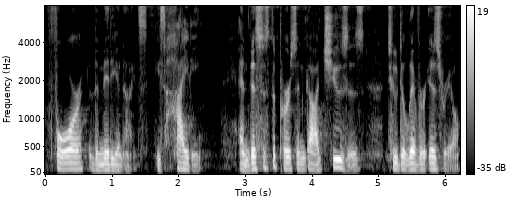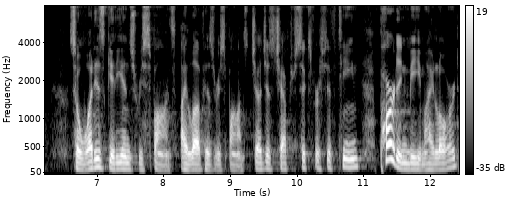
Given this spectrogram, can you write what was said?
for the Midianites. He's hiding. And this is the person God chooses to deliver Israel. So, what is Gideon's response? I love his response. Judges chapter 6, verse 15 Pardon me, my Lord.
